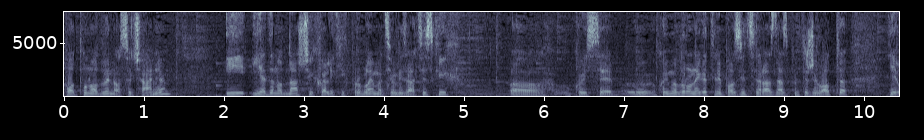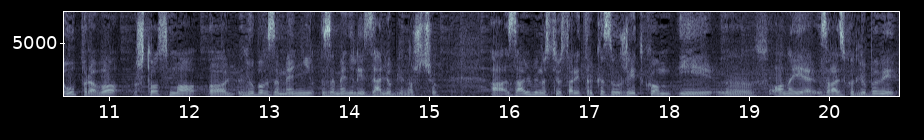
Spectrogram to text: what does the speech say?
potpuno odvojena osjećanja i jedan od naših velikih problema civilizacijskih koji, se, koji ima vrlo negativne pozicije na razne aspekte života je upravo što smo ljubav zamenili, zamenili zaljubljenošću. A zaljubljenost je u stvari trka za užitkom i ona je, za razliku od ljubavi,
